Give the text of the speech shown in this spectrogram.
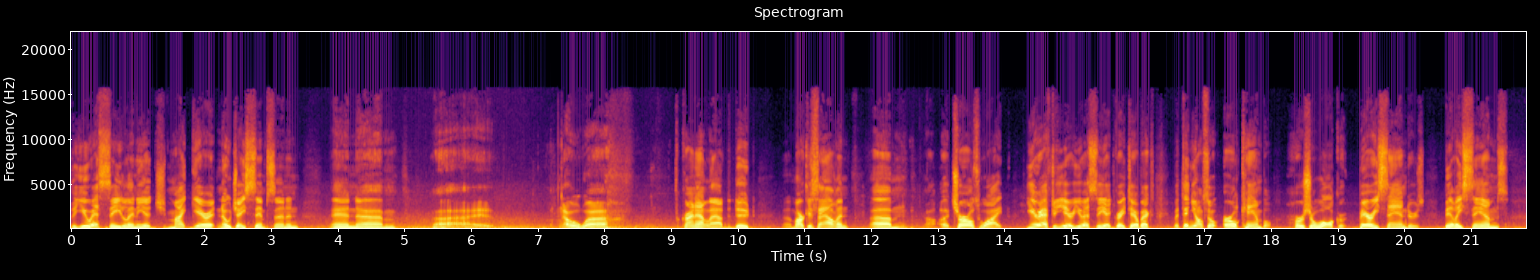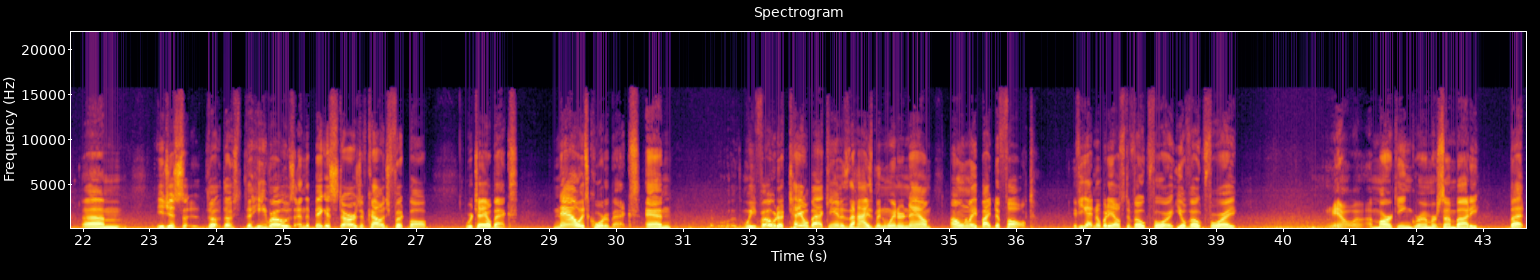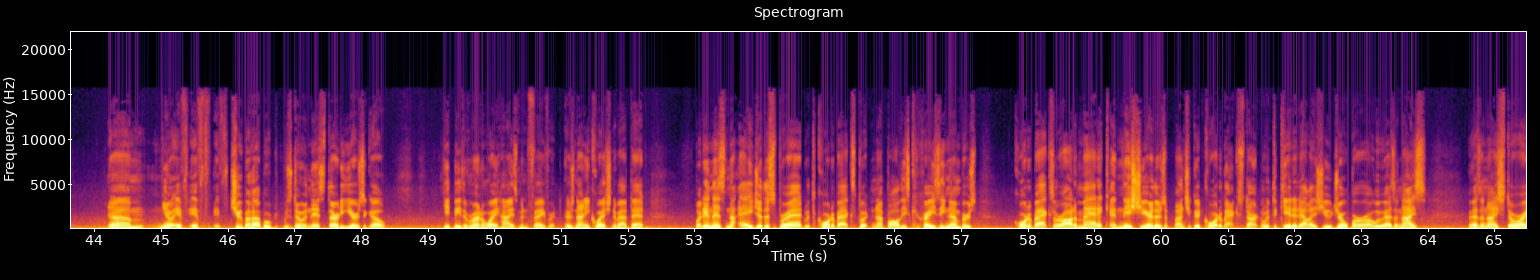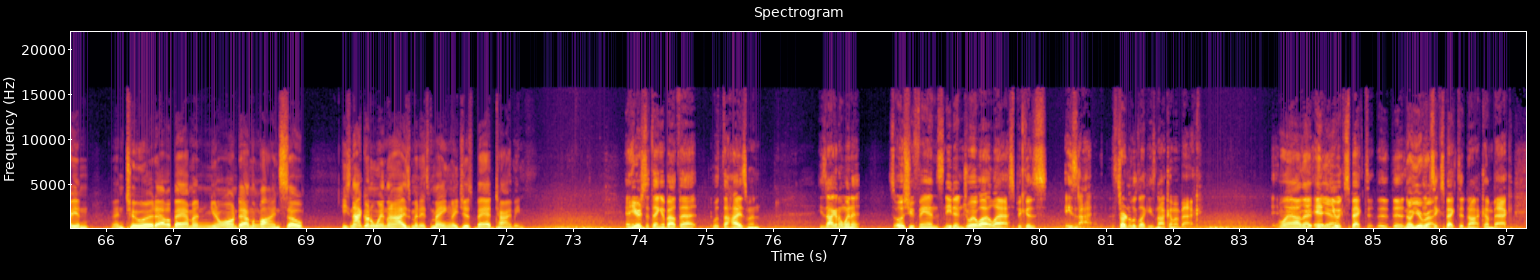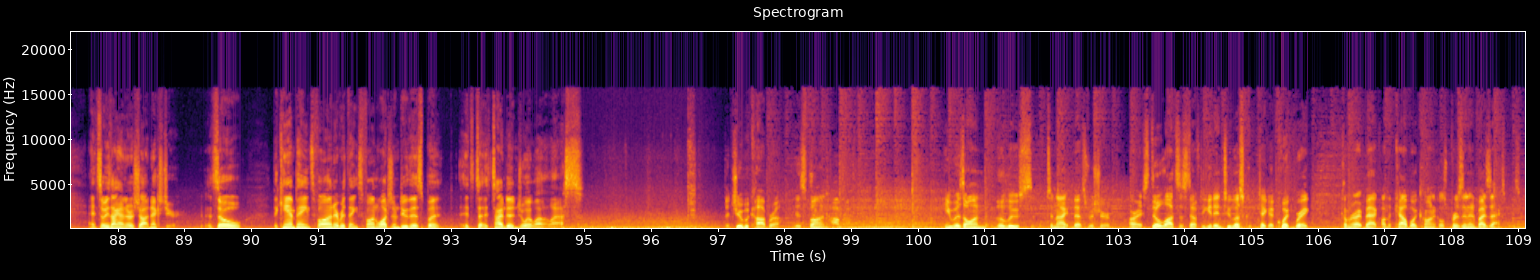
The USC lineage, Mike Garrett and O.J. Simpson, and and um, uh, oh, uh, for crying out loud, the dude uh, Marcus Allen, um, uh, Charles White. Year after year, USC had great tailbacks, but then you also Earl Campbell, Herschel Walker, Barry Sanders, Billy Sims. Um, you just the, the the heroes and the biggest stars of college football were tailbacks. Now it's quarterbacks, and we vote a tailback in as the Heisman winner now only by default. If you got nobody else to vote for, you'll vote for a you know a, Mark Ingram or somebody. But um, you know if if if Chuba Hubbard was doing this 30 years ago, he'd be the runaway Heisman favorite. There's not any question about that. But in this age of the spread, with quarterbacks putting up all these crazy numbers, quarterbacks are automatic. And this year, there's a bunch of good quarterbacks, starting with the kid at LSU, Joe Burrow, who has a nice, who has a nice story, and and Tua at Alabama, and you know on down the line. So he's not going to win the Heisman. It's mainly just bad timing. And here's the thing about that with the Heisman, he's not going to win it. So OSU fans need to enjoy it while it lasts because he's not, it's starting to look like he's not coming back. Well, that yeah. you expect it. The, the, No, you're it's right. expected to not come back, and so he's not going to have another shot next year. So the campaign's fun, everything's fun watching him do this, but it's t- it's time to enjoy it while it lasts. The Chupacabra is fun he was on the loose tonight, that's for sure. All right, still lots of stuff to get into. Let's take a quick break. Coming right back on the Cowboy Chronicles presented by Zaxby's.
